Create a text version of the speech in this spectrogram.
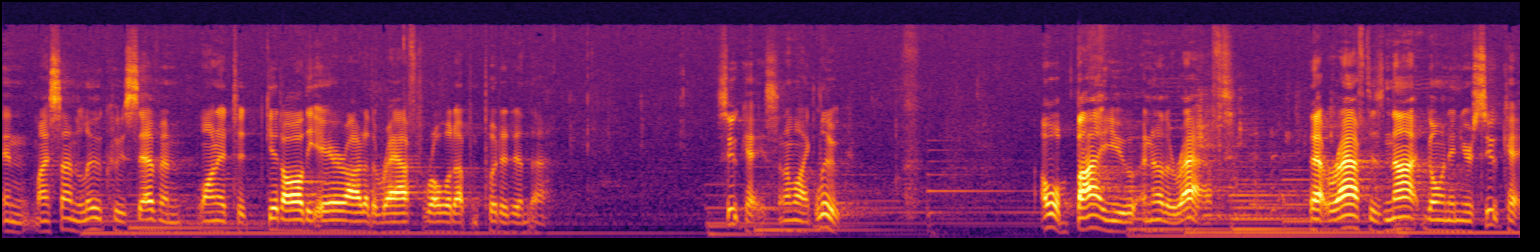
and my son Luke, who's seven, wanted to get all the air out of the raft, roll it up, and put it in the suitcase. And I'm like, Luke, I will buy you another raft. That raft is not going in your suitcase.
